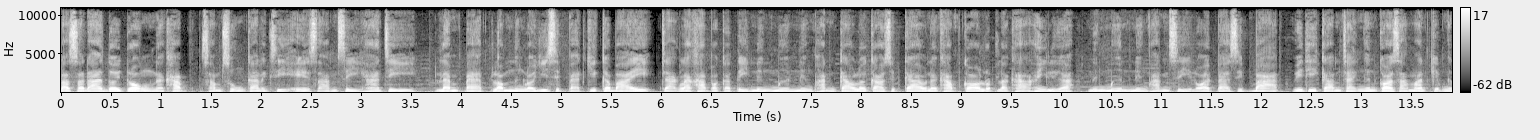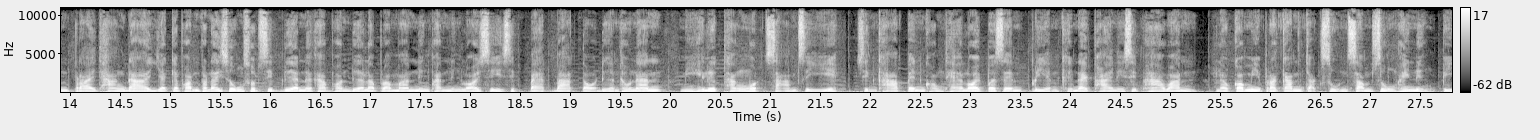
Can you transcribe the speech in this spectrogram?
Lazada โดยตรงนะครับ Samsung Galaxy A 3 4 5G แรม8ลอม128 g b จากราคาปกติ 11,999 นะครับ ก็ลดราคาให้เหลือ 11,480 บาท วิธีการจ่ายเงินก็สามารถเก็บเงินปลายทางได้ อยากจะผ่อนผ่อนได้สูงสุด 10 เดือนนะครับ ผ่อนเดือนละประมาณ 1,148 บาทต่อเดือนเท่านั้น มีให้เลือกทั้งหมด 3 สี สินค้าเป็นของแท้ 100%เปลี่ยนคืนได้ภายใน 15 วัน แล้วก็มีประกันจากศูนย์ซัมซุงให้ 1 ปี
